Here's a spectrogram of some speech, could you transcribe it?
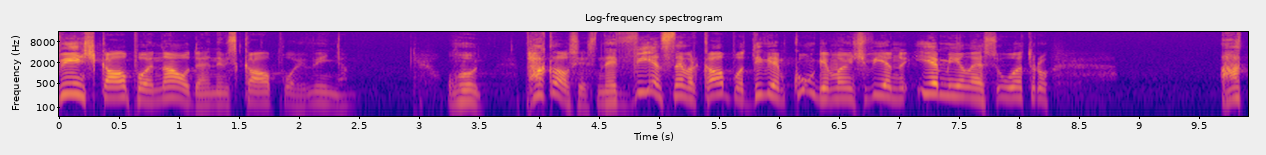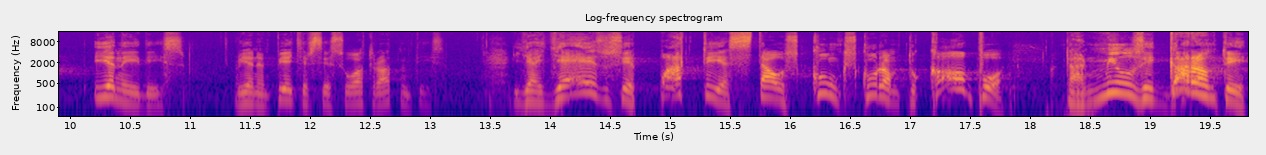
viņš kalpoja naudai, nevis kalpoja viņam. Un paklausies, neviens nevar kalpot diviem kungiem, vai viņš vienu iemīlēs, otru at, ienīdīs. Vienam pieķersies, otru atmetīs ja Jēzus ir patiesa tavs kungs, kuram tu kalpo, tā ir milzīga garantija,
